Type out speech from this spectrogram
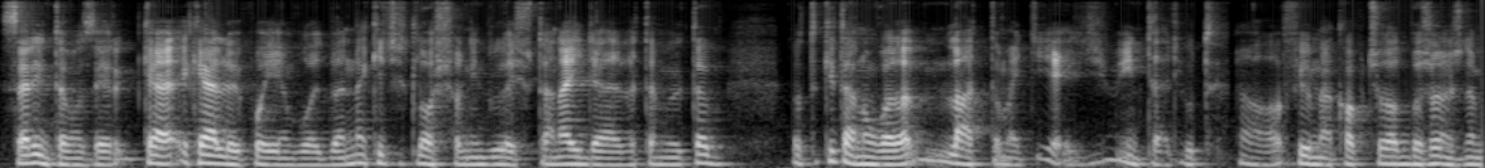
Szerintem azért ke- kellő poén volt benne, kicsit lassan indul, és utána egyre elvetemültebb ott Kitánóval láttam egy, egy interjút a filmmel kapcsolatban, sajnos nem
